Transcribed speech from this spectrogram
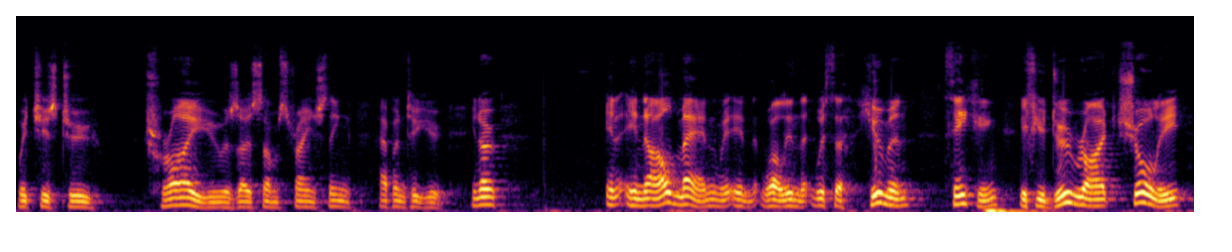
which is to try you as though some strange thing happened to you. You know, in, in old man, in, well, in the, with the human thinking, if you do right, surely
